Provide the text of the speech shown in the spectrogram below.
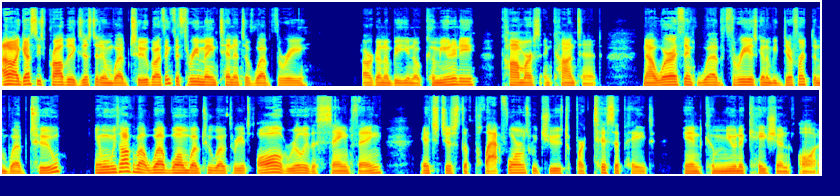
I don't. I guess these probably existed in Web two, but I think the three main tenets of Web three are going to be, you know, community, commerce, and content. Now, where I think Web 3 is going to be different than Web 2, and when we talk about Web 1, Web 2, Web 3, it's all really the same thing. It's just the platforms we choose to participate in communication on.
